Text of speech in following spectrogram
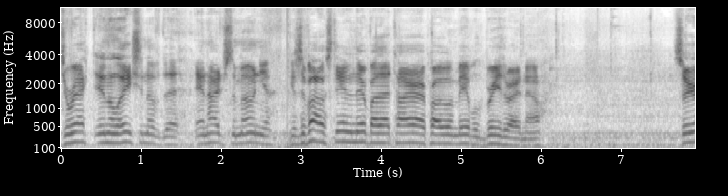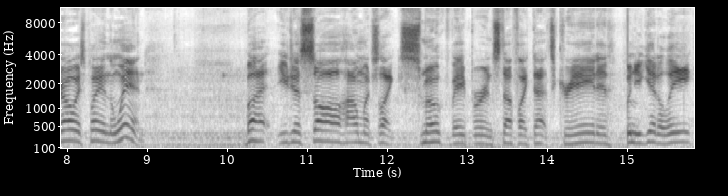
direct inhalation of the anhydrous ammonia. Because if I was standing there by that tire, I probably wouldn't be able to breathe right now. So you're always playing the wind. But you just saw how much like smoke vapor and stuff like that's created when you get a leak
